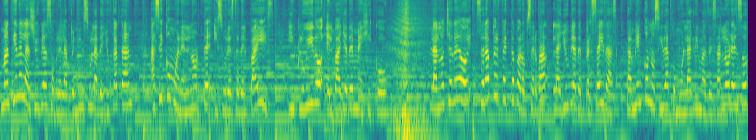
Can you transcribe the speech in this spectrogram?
mantiene las lluvias sobre la península de Yucatán, así como en el norte y sureste del país, incluido el Valle de México. La noche de hoy será perfecta para observar la lluvia de Perseidas, también conocida como lágrimas de San Lorenzo,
